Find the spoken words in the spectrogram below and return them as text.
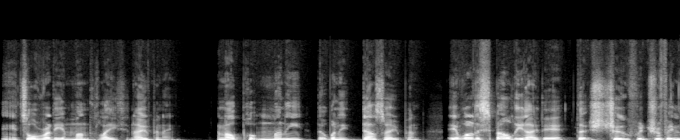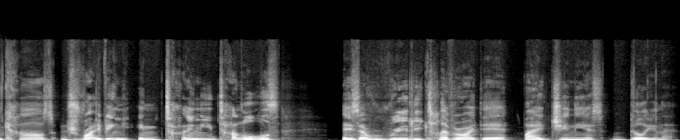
It's already a month late in opening, and I'll put money that when it does open, it will dispel the idea that chauffeur driven cars driving in tiny tunnels is a really clever idea by a genius billionaire.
